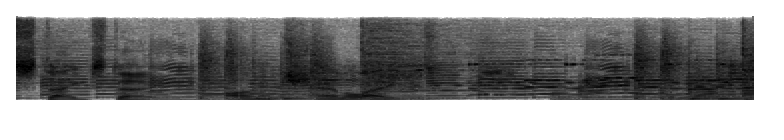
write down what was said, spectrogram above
Stakes Day on Channel 8.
